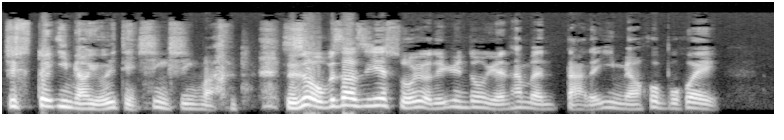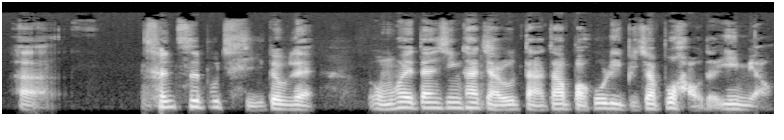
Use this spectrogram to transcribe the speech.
就是对疫苗有一点信心嘛，只是我不知道这些所有的运动员他们打的疫苗会不会呃参差不齐，对不对？我们会担心他假如打到保护力比较不好的疫苗，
